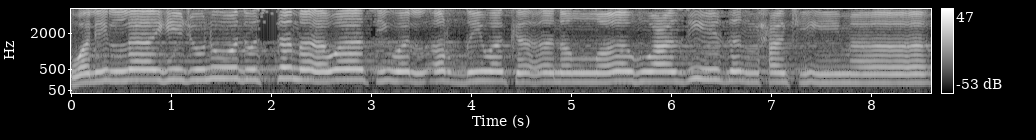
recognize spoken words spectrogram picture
ولله جنود السماوات والأرض وكان الله عزيزا حكيما.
